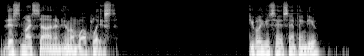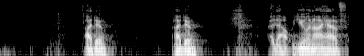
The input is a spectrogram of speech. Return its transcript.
This is my son in whom I'm well pleased. Do you believe he'd say the same thing to you? I do. I do. Now, you and I have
